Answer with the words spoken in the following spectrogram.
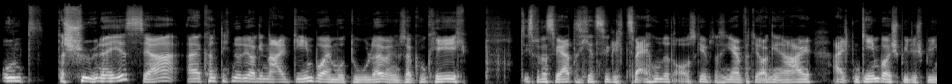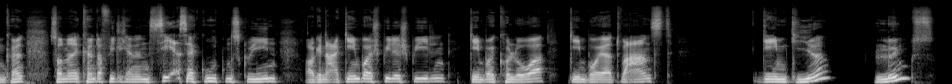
und das Schöne ist, ja, er könnte nicht nur die Original Gameboy Module, wenn ich sage, okay, ich, ist mir das wert, dass ich jetzt wirklich 200 ausgebe, dass ich einfach die original alten Gameboy Spiele spielen kann, sondern ihr könnt auch wirklich einen sehr, sehr guten Screen Original Gameboy Spiele spielen, Gameboy Color, Gameboy Advanced, Game Gear, Lynx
